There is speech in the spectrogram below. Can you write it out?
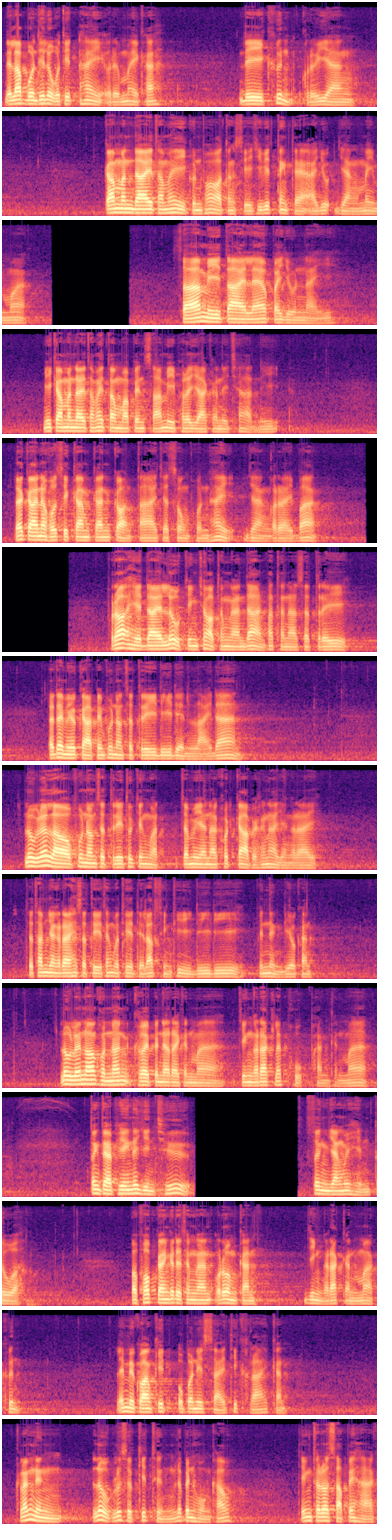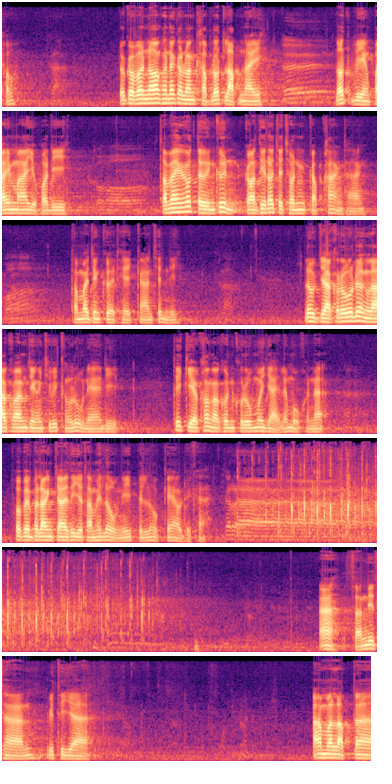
ได้รับบุญที่ลูกอุทิศให้หรือไม่คะ ดีขึ้นหรือยัง กรรมมันใดทำให้คุณพ่อต้องเสียชีวิตตั้งแต่อายุยังไม่มาก สามีตายแล้วไปอยู่ไหน มีกรรมันใดทำให้ต้องมาเป็นสามีภรรยากันในชาตินี้ และการอโหสิกรรมกันก่อนตายจะส่งผลให้อย่างไรบ้าง เพราะเหตุใดลูกจึงชอบทำงานด้านพัฒนาสตรี และได้มีโอกาสเป็นผู้นำสตรีดีเด่นหลายด้าน ลูกและเราผู้นำสตรีทุกจังหวัดจะมีอนาคตก้าวไปข้างหน้าอย่างไร จะทำอย่างไรให้สตรีทั้งประเทศได้รับสิ่งที่ดีๆเป็นหนึ่งเดียวกัน ลูกและน้องคนนั้นเคยเป็นอะไรกันมา จึงรักและผูกพันกันมาก ตั้งแต่เพียงได้ยินชื่อ ซึ่งยังไม่เห็นตัวพอพบกันก็ได้ทำงานร่วมกัน ยิ่งรักกันมากขึ้น และมีความคิดอุปนิสัยที่คล้ายกัน ครั้งหนึ่งลูกรู้สึกคิดถึงและเป็นห่วงเขา จึงโทรศัพท์ไปหาเขา แล้วก็ว่าน้องคนนั้นกำลังขับรถหลับใน รถเวียงไปมาอยู่พอดีทำให้เขาตื่นขึ้น ก่อนที่รถจะชนกับข้างทางทำไมจึงเกิดเหตุการณ์เช่นนี้ ลูกอยากรู้เรื่องราวความจริงของชีวิตของลูกในอดีต ที่เกี่ยวข้องกับคนครูมือใหญ่และหมู่คณะเพื่อเป็นพลังใจที่จะทำให้โลกนี้เป็นโลกแก้วด้วยค่ะอะสันนิษฐานวิทยา อามาหลับตา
